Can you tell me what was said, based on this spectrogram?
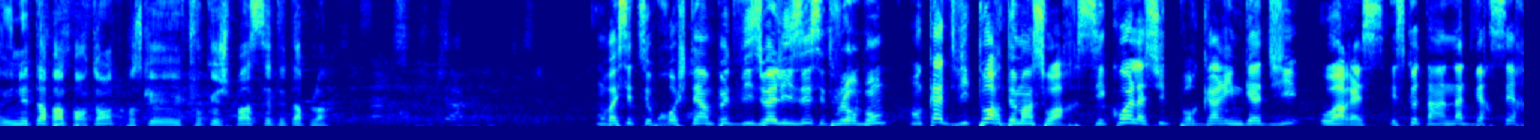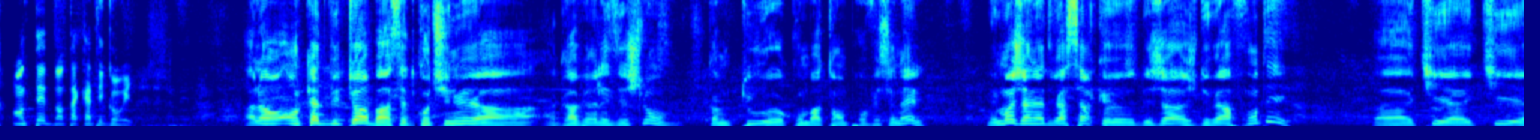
Une étape importante parce qu'il faut que je passe cette étape-là. On va essayer de se projeter un peu, de visualiser, c'est toujours bon. En cas de victoire demain soir, c'est quoi la suite pour Karim Gadji au Ares? Est-ce que tu as un adversaire en tête dans ta catégorie? Alors, en cas de victoire, bah, c'est de continuer à, gravir les échelons, comme tout euh, combattant professionnel. Mais moi, j'ai un adversaire que déjà je devais affronter, euh, qui, euh, qui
